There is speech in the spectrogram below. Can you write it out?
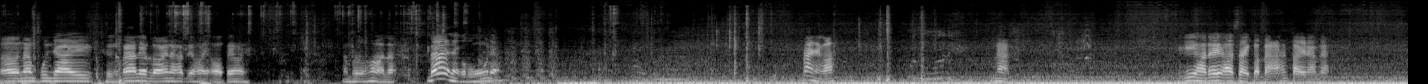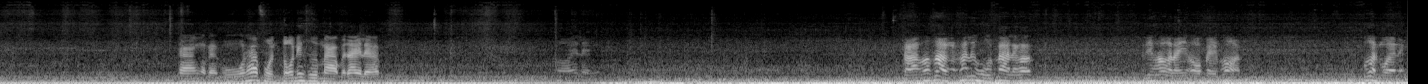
เรานำคุณยายถึงบ้านเรียบร้อยนะครับ เดี๋ยวหอยออกไปหน่อยอำเภอหอดแล้วบ้านไหนกับหมูเนี่ยบ้านไหนวะน่ะเมื่อกี้เขาได้เอาใส่กระบะขึ้นไปนะครับเนี่ยกลางกับแบบหมูถ้าฝนตกนี่คือมาไม่ได้เลยครับร้อยเลย ตามเขาสั่งห้าเรื่องโหดมากเลยครับอันนี่เขาอะไรออกไปพอดเพื่อนมวยเนี่ย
